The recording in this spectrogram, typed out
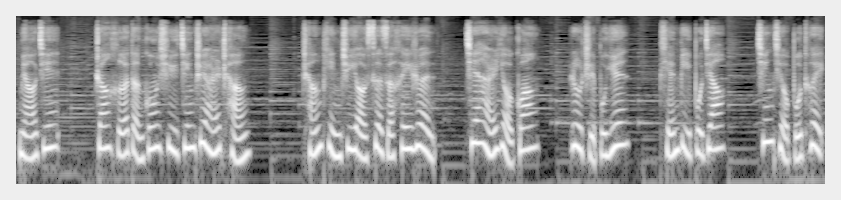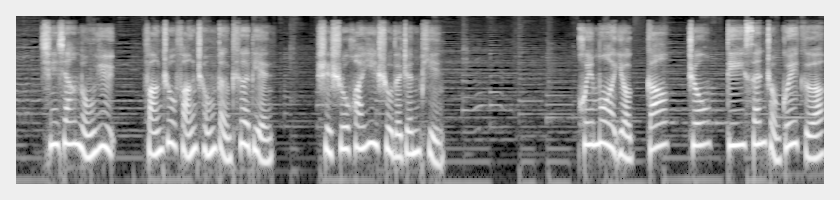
描金、装盒等工序精制而成，成品具有色泽黑润、尖而有光、入纸不晕、填笔不焦、经久不退、馨香浓郁、防蛀防虫等特点，是书画艺术的珍品。徽墨有高、中、低三种规格。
